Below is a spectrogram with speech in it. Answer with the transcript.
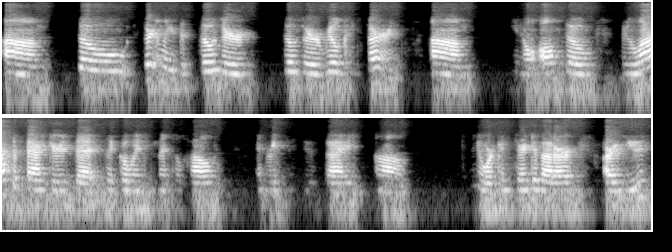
Um, so certainly the, those are those are real concerns. Um, you know, also there's lots of factors that, that go into mental health and rates of suicide. Um, you know, we're concerned about our, our youth.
